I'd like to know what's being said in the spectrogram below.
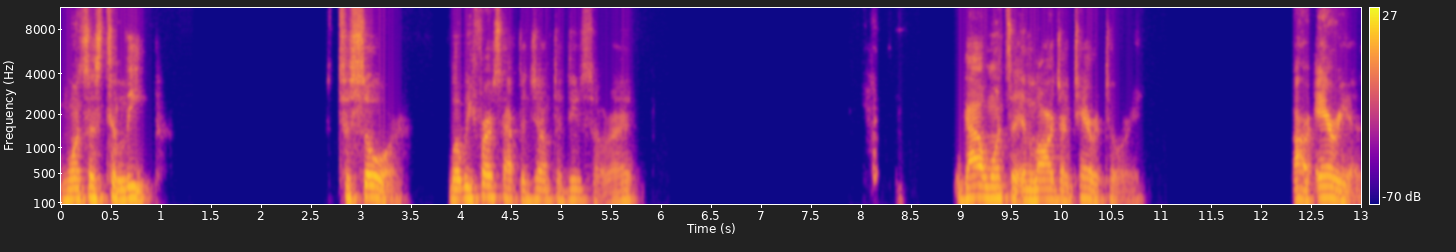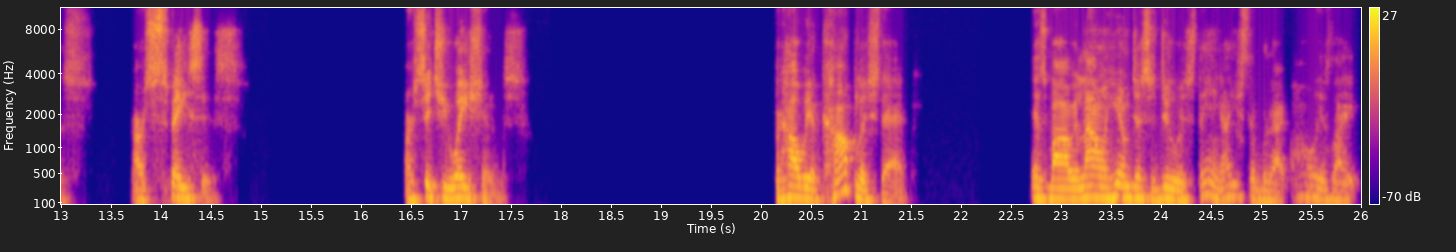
Wants us to leap, to soar. But we first have to jump to do so, right? God wants to enlarge our territory, our areas, our spaces, our situations. But how we accomplish that is by allowing him just to do his thing. I used to be like, always like,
